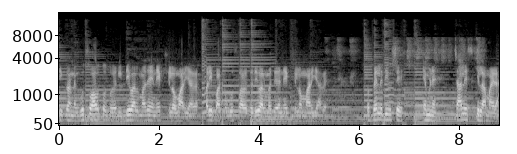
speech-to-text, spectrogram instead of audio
દીકરાને ગુસ્સો આવતો હતો એટલે દિવાલમાં જઈને એક કિલો મારી આવે. ફરી પાછો ગુસ્સો આવે તો દિવાલમાં જઈને એક કિલો મારી આવે. તો પહેલે દિવસે એમણે ચાલીસ કિલા માર્યા.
